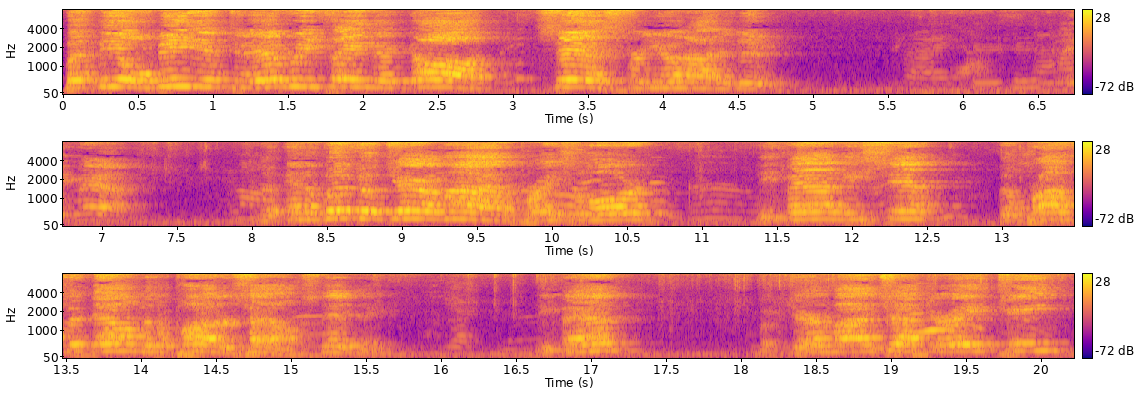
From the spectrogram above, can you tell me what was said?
but be obedient to everything that God says for you and I to do. Amen. In the book of Jeremiah, praise the Lord, amen, he sent the prophet down to the potter's house, didn't he? Amen. But Jeremiah chapter 18,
